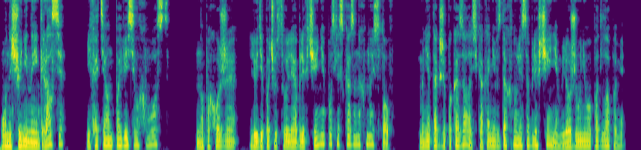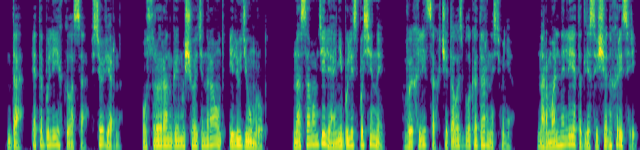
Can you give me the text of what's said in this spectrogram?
Он еще не наигрался? И хотя он повесил хвост, но, похоже, люди почувствовали облегчение после сказанных мной слов. Мне также показалось, как они вздохнули с облегчением, лежа у него под лапами. Да, это были их голоса, все верно. Устрой ранга им еще один раунд, и люди умрут. На самом деле они были спасены. В их лицах читалась благодарность мне. Нормально ли это для священных рыцарей?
